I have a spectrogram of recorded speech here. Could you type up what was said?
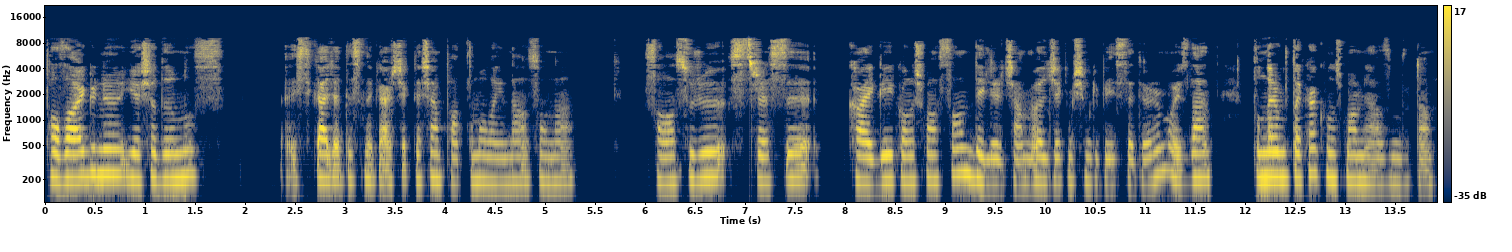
pazar günü yaşadığımız e, İstiklal Caddesi'nde gerçekleşen patlama olayından sonra sansürü, stresi, kaygıyı konuşmazsam delireceğim, ölecekmişim gibi hissediyorum. O yüzden bunları mutlaka konuşmam lazım buradan.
